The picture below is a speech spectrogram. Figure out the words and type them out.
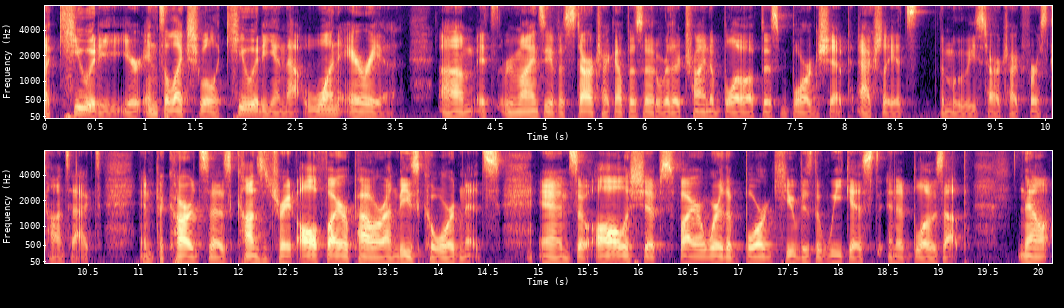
acuity your intellectual acuity in that one area um, it reminds me of a Star Trek episode where they're trying to blow up this Borg ship. Actually, it's the movie Star Trek First Contact. And Picard says, concentrate all firepower on these coordinates. And so all the ships fire where the Borg cube is the weakest and it blows up. Now,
